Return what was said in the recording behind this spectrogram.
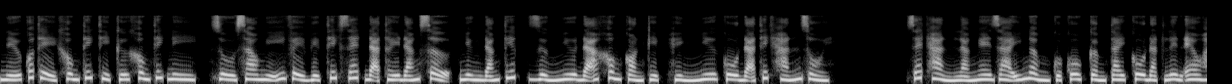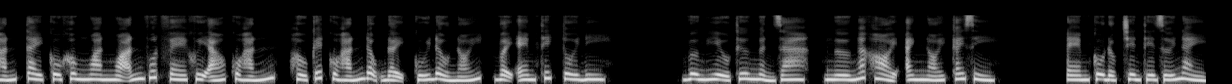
Nếu có thể không thích thì cứ không thích đi, dù sao nghĩ về việc thích Z đã thấy đáng sợ, nhưng đáng tiếc dường như đã không còn kịp hình như cô đã thích hắn rồi. Z hẳn là nghe ra ý ngầm của cô cầm tay cô đặt lên eo hắn, tay cô không ngoan ngoãn vuốt ve khuy áo của hắn, hầu kết của hắn động đậy cúi đầu nói, vậy em thích tôi đi. Vương Hiểu Thư ngẩn ra, ngơ ngác hỏi anh nói cái gì. Em cô độc trên thế giới này,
